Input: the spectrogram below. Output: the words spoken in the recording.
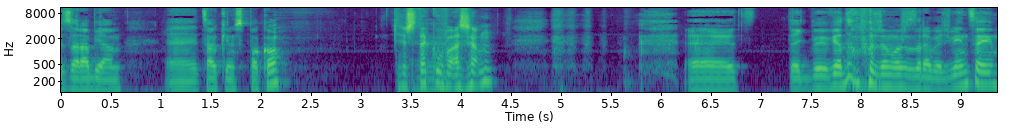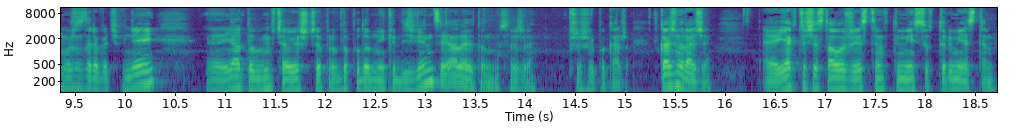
zarabiam całkiem spoko. Też tak uważam. jakby wiadomo, że może zarabiać więcej, może zarabiać mniej. Ja to bym chciał jeszcze prawdopodobnie kiedyś więcej, ale to myślę, że przyszły pokaże. W każdym razie, E, jak to się stało, że jestem w tym miejscu, w którym jestem?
